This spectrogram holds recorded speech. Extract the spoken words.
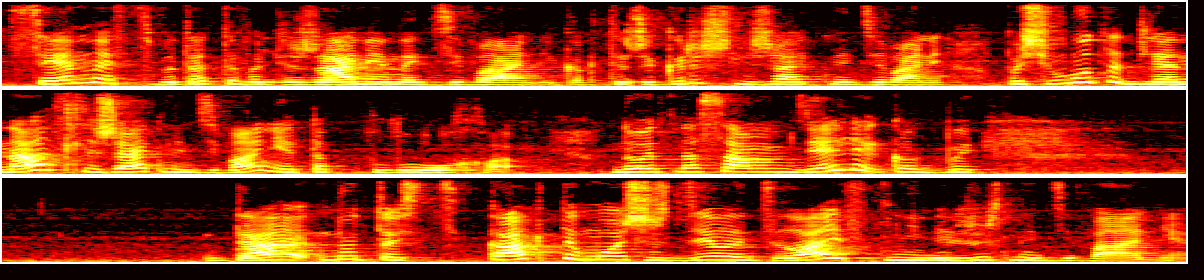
ценность вот этого лежания на диване, как ты же говоришь, лежать на диване. Почему-то для нас лежать на диване это плохо, но это на самом деле как бы, да, ну то есть как ты можешь делать дела, если ты не лежишь на диване?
